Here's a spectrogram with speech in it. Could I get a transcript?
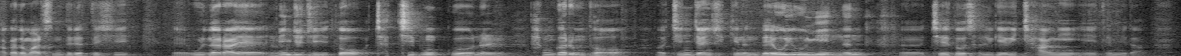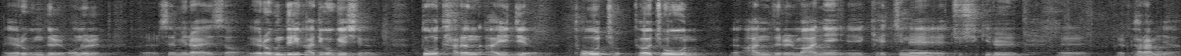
아까도 말씀드렸듯이 에, 우리나라의 민주주의 또 자치분권을 한 걸음 더 어, 진전시키는 매우 의미 있는 어, 제도 설계의 장이 됩니다. 여러분들 오늘 어, 세미나에서 여러분들이 가지고 계시는 또 다른 아이디어, 더, 조- 더 좋은 안들을 많이 예, 개진해 주시기를 에, 바랍니다.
